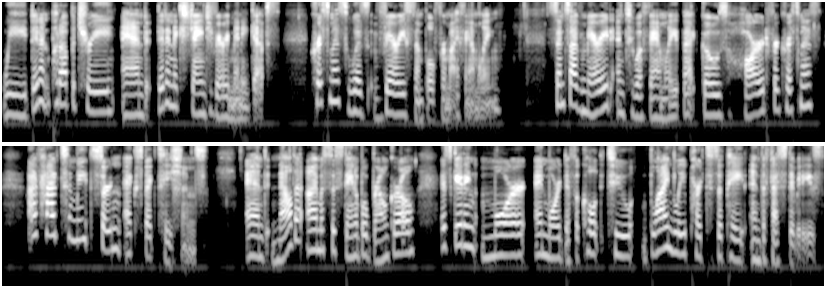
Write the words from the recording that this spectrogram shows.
We didn't put up a tree and didn't exchange very many gifts. Christmas was very simple for my family. Since I've married into a family that goes hard for Christmas, I've had to meet certain expectations. And now that I'm a sustainable brown girl, it's getting more and more difficult to blindly participate in the festivities,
